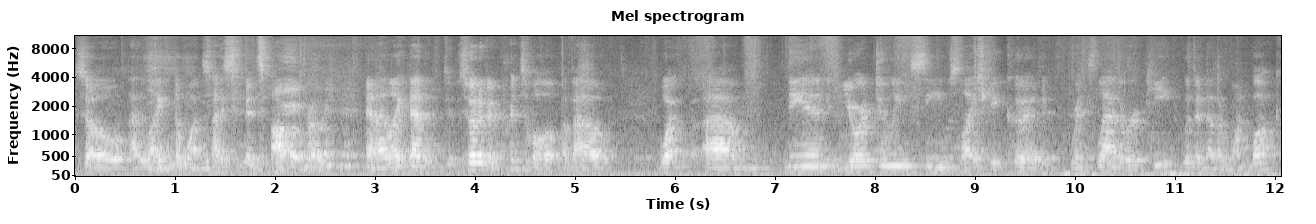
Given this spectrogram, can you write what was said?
So I like the one-size-fits-all approach, and I like that sort of in principle about what um, Nan, you're doing seems like it could rinse, lather, repeat with another one book.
